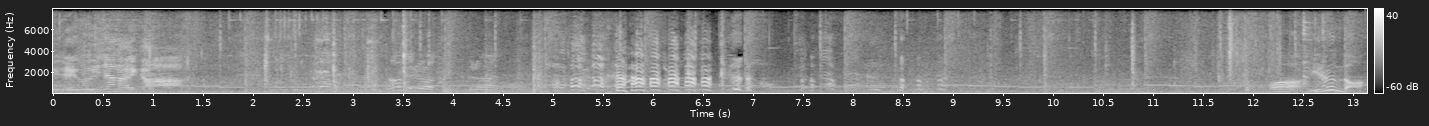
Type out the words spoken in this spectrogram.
入れ食いじゃないか。なんでルアー釣れないのああいるんだ。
